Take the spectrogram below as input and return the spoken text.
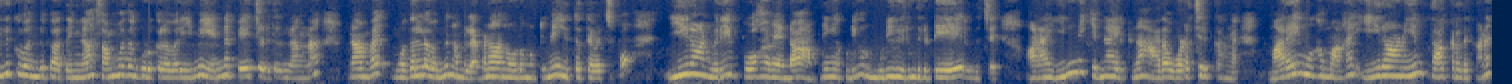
இதுக்கு வந்து பாத்தீங்கன்னா சம்மதம் கொடுக்குற வரையுமே என்ன பேச்சு எடுத்திருந்தாங்கன்னா நாம முதல்ல வந்து நம்ம லெபனானோட மட்டுமே யுத்தத்தை வச்சுப்போம். ஈரான் வரையும் போக வேண்டாம் அப்படிங்கக்கூடிய ஒரு முடிவு இருந்துகிட்டே இருந்துச்சு. ஆனா இன்னைக்கு என்ன இருக்குன்னா அதை உடைச்சிருக்காங்க. மறைமுகமாக ஈரானையும் தாக்குறதுக்கான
